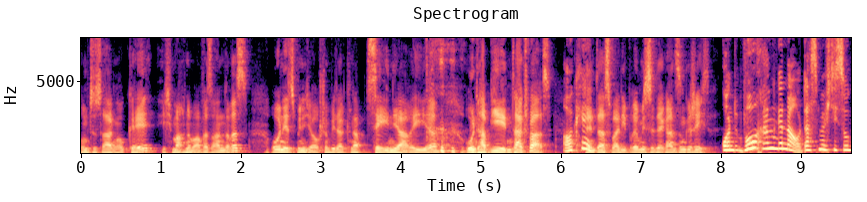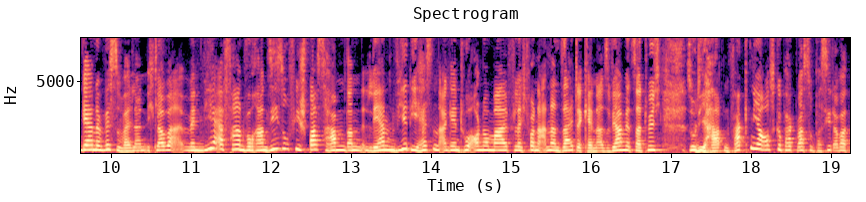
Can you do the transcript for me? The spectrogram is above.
um zu sagen, okay, ich mache nochmal was anderes. Und jetzt bin ich auch schon wieder knapp zehn Jahre hier und habe jeden Tag Spaß. Okay. Denn das war die Prämisse der ganzen Geschichte. Und woran genau? Das möchte ich so gerne wissen, weil dann, ich glaube, wenn wir erfahren, woran Sie so viel Spaß haben, dann lernen wir die Hessen-Agentur auch nochmal vielleicht von der anderen Seite kennen. Also wir haben jetzt natürlich so die harten Fakten hier ausgepackt, was so passiert, aber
